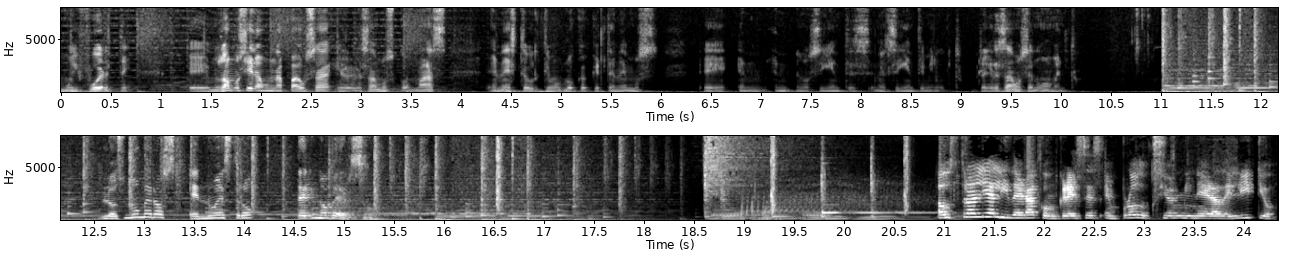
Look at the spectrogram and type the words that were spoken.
muy fuerte. Eh, nos vamos a ir a una pausa y regresamos con más en este último bloque que tenemos eh, en, los siguientes, en el siguiente minuto. Regresamos en un momento. Los números en nuestro Tecnoverso. Australia lidera con creces en producción minera de litio,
